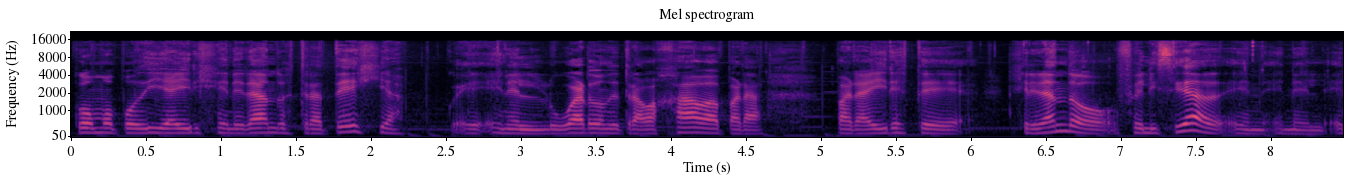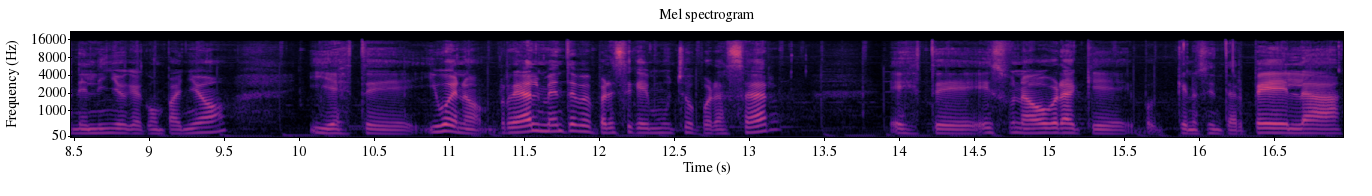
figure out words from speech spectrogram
cómo podía ir generando estrategias en el lugar donde trabajaba para, para ir este, generando felicidad en, en el, en el niño que acompañó. Y, este, y bueno, realmente me parece que hay mucho por hacer. Este, es una obra que, que nos interpela,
